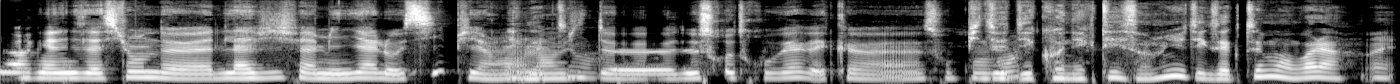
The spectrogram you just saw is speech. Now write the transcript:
L'organisation de, la vie familiale aussi. Puis on a envie de, de, se retrouver avec euh, son Puis de déconnecter 5 minutes, exactement. Voilà. Ouais.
